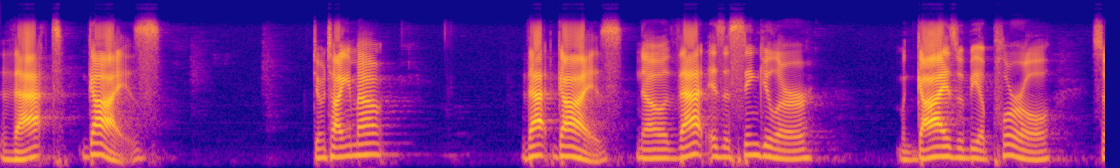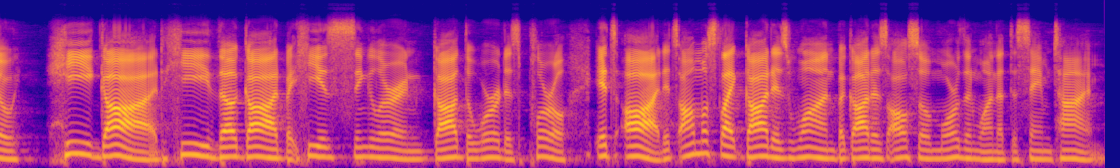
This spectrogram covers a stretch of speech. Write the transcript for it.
that guys. Do you know what I'm talking about? That guys. No, that is a singular. Guys would be a plural. So he God, he the God, but he is singular and God the word is plural. It's odd. It's almost like God is one, but God is also more than one at the same time.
